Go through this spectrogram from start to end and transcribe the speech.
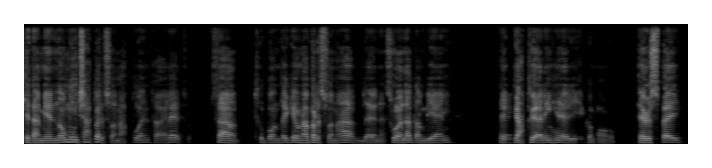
que también no muchas personas pueden saber eso. O sea, suponte que una persona de Venezuela también tenga que estudiar ingeniería como aerospace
